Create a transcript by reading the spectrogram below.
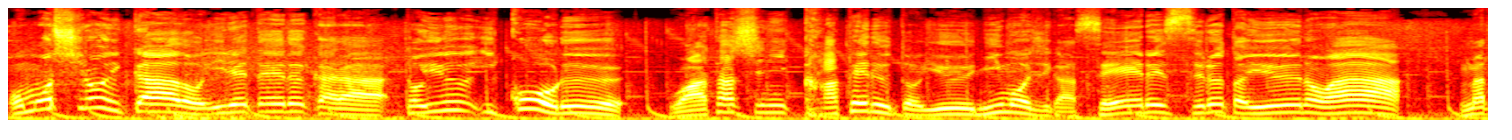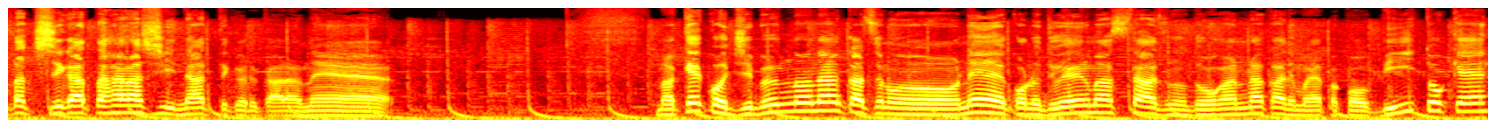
面白いカードを入れているからというイコール私に勝てるという2文字が成立するというのはまた違った話になってくるからね。まあ、結構自分のなんかそのねこのデュエルマスターズの動画の中でもやっぱこうビート系、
